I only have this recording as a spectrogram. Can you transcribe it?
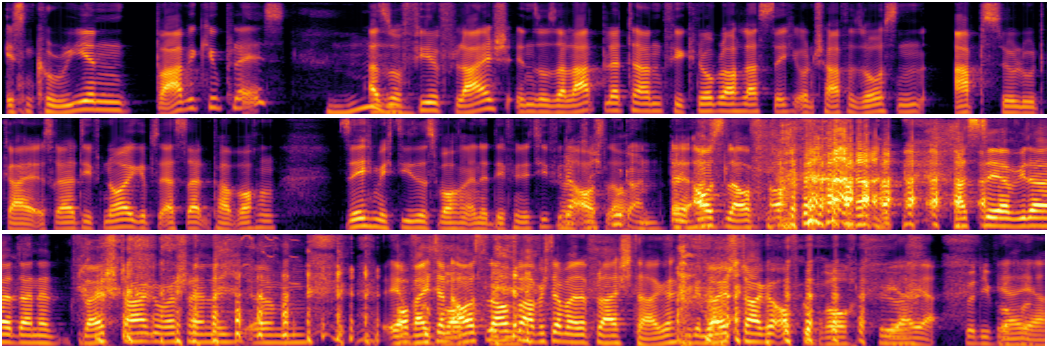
ist ein Korean Barbecue Place. Mm. Also viel Fleisch in so Salatblättern, viel Knoblauchlastig und scharfe Soßen. Absolut geil. Ist relativ neu, gibt es erst seit ein paar Wochen. Sehe ich mich dieses Wochenende definitiv wieder Hört sich gut auslaufen. Äh, hast- auslaufen. Hast du ja wieder deine Fleischtage wahrscheinlich, ähm, ja, weil ich dann auslaufe, habe ich dann meine Fleischtage. Genau. Fleischtage aufgebraucht für, Ja, ja. für die Woche. Ja, ja.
